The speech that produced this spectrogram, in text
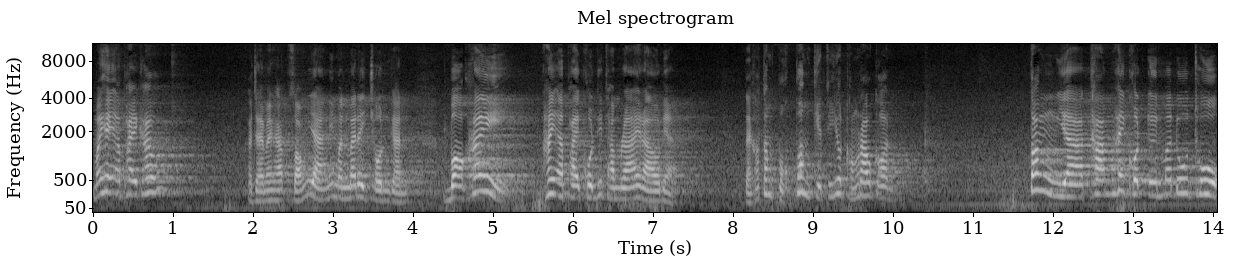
ไม่ให้อภัยเขาเข้าใจไหมครับสองอย่างนี้มันไม่ได้ชนกัน บอกให้ให้อภัยคนที่ทำร้ายเราเนี่ยแต่เขาต้องปกป้องเกียรติยศของเราก่อน ต้องอย่าทำให้คนอื่นมาดูถูก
